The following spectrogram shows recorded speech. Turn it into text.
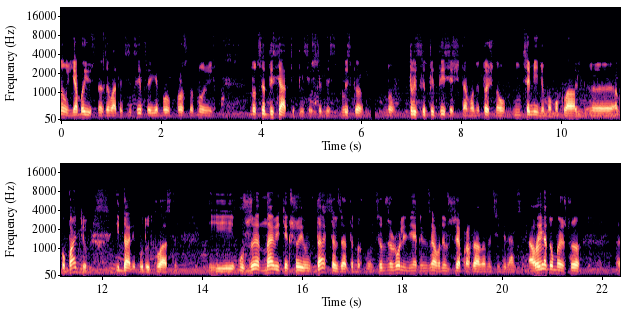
Ну я боюсь називати ці цифри, я бо просто ну їх ну це десятки тисяч, це десь близько ну 30 тисяч. Там вони точно це мінімум уклали е, окупантів і далі будуть класти. І вже навіть якщо їм вдасться взяти Бахмут, це вже ролі ніякої не знаю, вони вже програли на цій ділянці. Але я думаю, що е,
